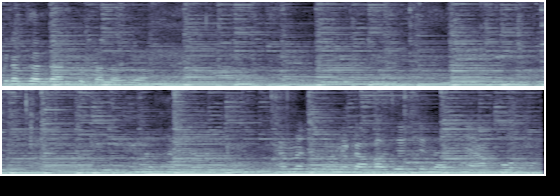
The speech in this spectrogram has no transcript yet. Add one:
Pinaghandaan ko talaga. Naman mo nakakasusunod niya ako.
